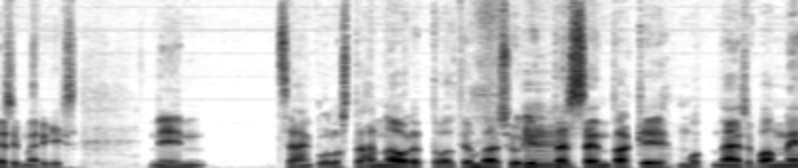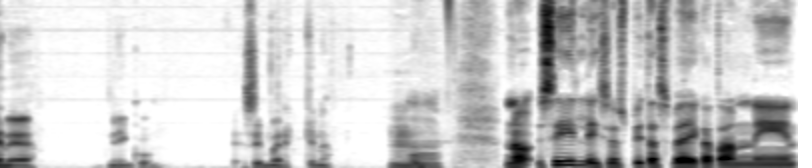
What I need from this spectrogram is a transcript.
esimerkiksi. Niin sehän kuulostaa tähän naurettavalta, jotain syrjittäisi mm. sen takia, mutta näin se vaan menee niin kuin esimerkkinä. Mm. Mm. No Sillis, jos pitäisi veikata, niin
